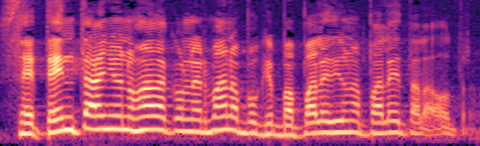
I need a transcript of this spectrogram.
70 años enojada con la hermana porque papá le dio una paleta a la otra.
